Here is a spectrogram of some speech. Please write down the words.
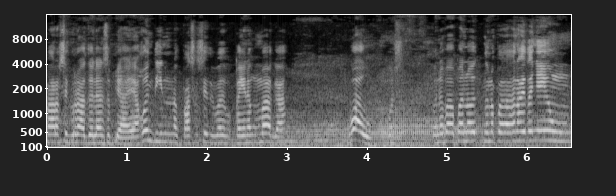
para sigurado lang sa biyahe. Ako hindi na nagpas kasi diba, kayo ng umaga. Wow! Kung, kung napapanood, kung napa, nakita niya yung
